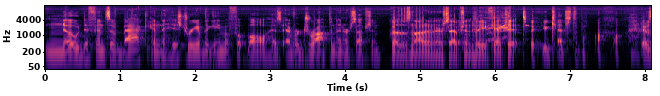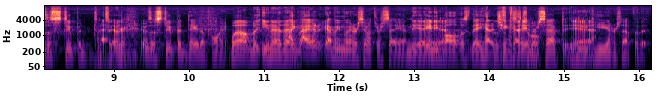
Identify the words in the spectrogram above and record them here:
no defensive back in the history of the game of football has ever dropped an interception? because it's not an interception until you catch it. you catch the ball. It was a stupid. That's a it, was, it was a stupid data point. Well, but you know they. I, I, I mean, we understand what they're saying. Yeah, Any yeah. ball that was they had a chance to intercept, Yeah. he, he intercepted it.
